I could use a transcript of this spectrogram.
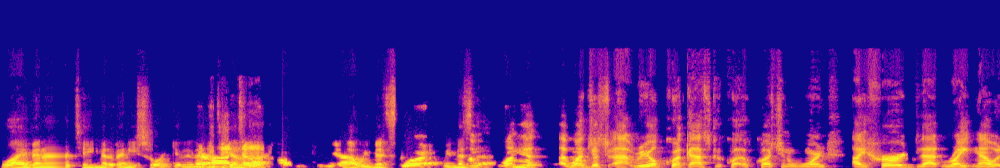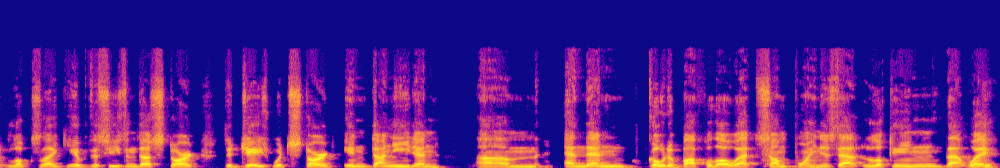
live entertainment of any sort, getting that Hot together. Yeah, we missed Well, that. We missed I that. want to, I want just uh, real quick ask a, que- a question Warren. I heard that right now it looks like if the season does start, the Jays would start in Dunedin um, and then go to Buffalo at some point. Is that looking that way?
